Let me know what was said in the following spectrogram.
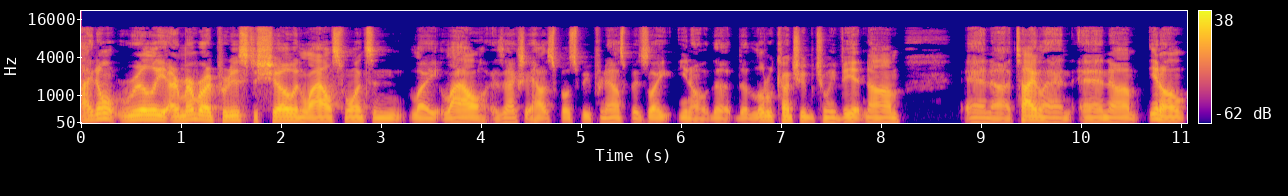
I don't really. I remember I produced a show in Laos once, and like Lao is actually how it's supposed to be pronounced, but it's like you know the the little country between Vietnam and uh, Thailand. And um, you know,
